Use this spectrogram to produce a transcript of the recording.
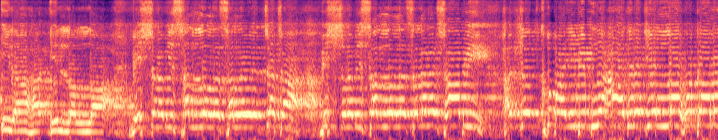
ইলাহা ইল্লাল্লাহ। বিশ্বনবী সাল্লাল্লাহু সাল্লামের চাচা, বিশ্বনবী সাল্লাল্লাহু সাল্লামের সাহাবী, হযরত খুবাইব ইবনে আদি রাদিয়াল্লাহু তাআলা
